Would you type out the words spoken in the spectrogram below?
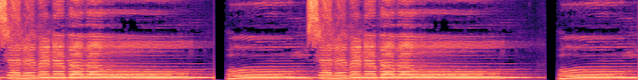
சரவணபவ ஓம் ஓம் சரவணபவ ஓம் ஓம்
